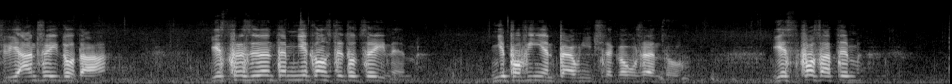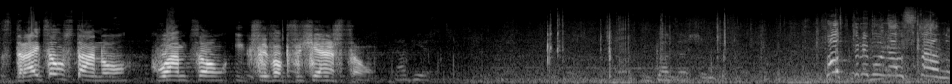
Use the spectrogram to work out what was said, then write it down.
czyli Andrzej Duda, jest prezydentem niekonstytucyjnym. Nie powinien pełnić tego urzędu. jest poza tym zdrajcą stanu, kłamcą i krzywoprzysiężcą. Pod Trybunał Stanu!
